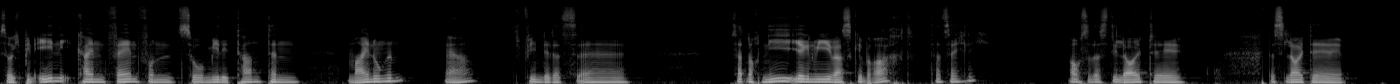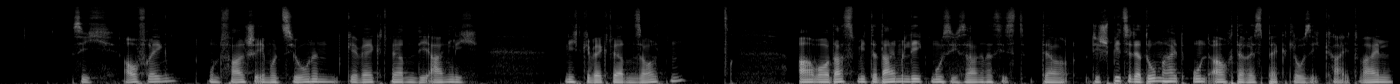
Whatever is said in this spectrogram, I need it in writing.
So, ich bin eh kein Fan von so militanten Meinungen. Ja, ich finde, das, äh, es hat noch nie irgendwie was gebracht, tatsächlich. Außer, dass die Leute, dass Leute sich aufregen und falsche Emotionen geweckt werden, die eigentlich nicht geweckt werden sollten. Aber das mit der Diamond League, muss ich sagen, das ist der, die Spitze der Dummheit und auch der Respektlosigkeit, weil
